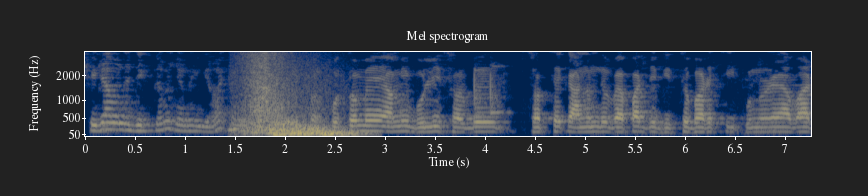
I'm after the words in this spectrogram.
সেটা আমাদের দেখতে হবে যেন ইয়ে হয়। প্রথমে আমি বলি সর্বে সব থেকে আনন্দের ব্যাপার যে বিশ্বভারতী পুনরায় আবার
